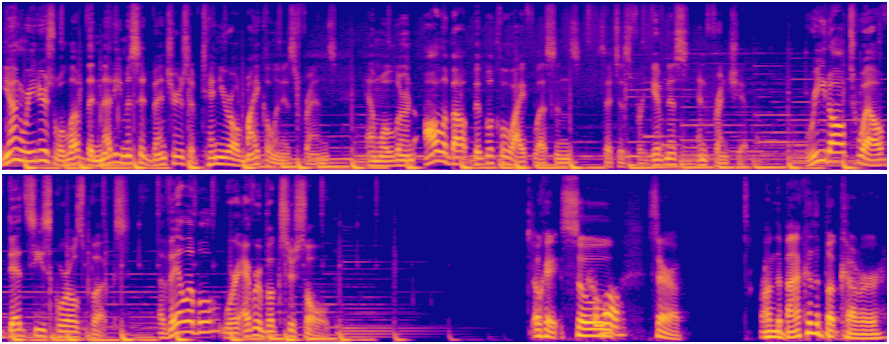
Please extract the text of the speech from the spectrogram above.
Young readers will love the nutty misadventures of 10 year old Michael and his friends and will learn all about biblical life lessons such as forgiveness and friendship. Read all 12 Dead Sea Squirrels books, available wherever books are sold. Okay, so Cool. Sarah, on the back of the book cover,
